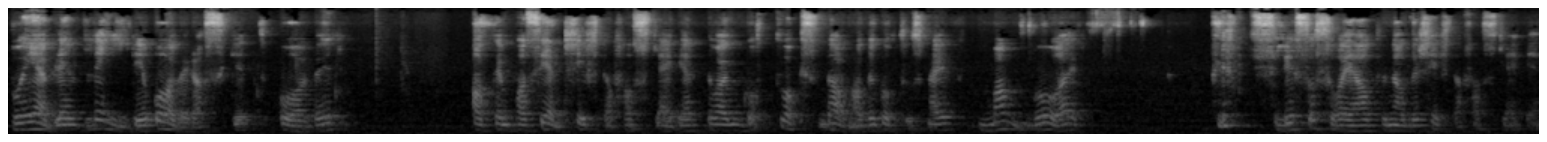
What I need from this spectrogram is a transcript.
hvor jeg ble veldig overrasket over at en pasient skifta fastlege. Det var en godt voksen dame, hadde gått hos meg mange år. Plutselig så, så jeg at hun hadde skifta fastlege.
